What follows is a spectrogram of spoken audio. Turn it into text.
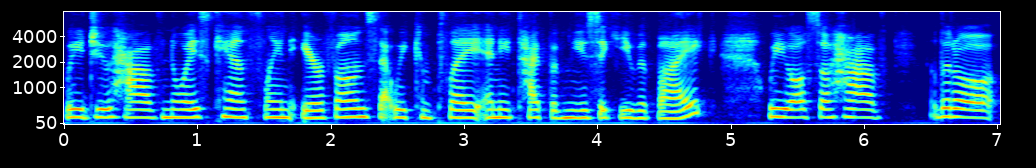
We do have noise canceling earphones that we can play any type of music you would like. We also have little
